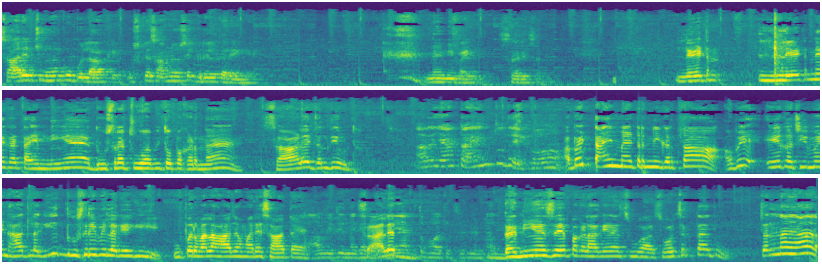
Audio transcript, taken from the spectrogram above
सारे चूहों को बुला के उसके सामने उसे ग्रिल करेंगे। नहीं नहीं भाई सॉरी सॉरी लेट लेटने का टाइम नहीं है दूसरा चूहा भी तो पकड़ना है। साले जल्दी उठ। अरे यार टाइम तो देखो। अबे टाइम मैटर नहीं करता। अबे एक अचीवमेंट हाथ लगी दूसरी भी लगेगी। ऊपर वाला आज हमारे साथ है। हाँ साले तो धनिये से पकड़ा गया चूहा। सोच सकता है तू? चलना यार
